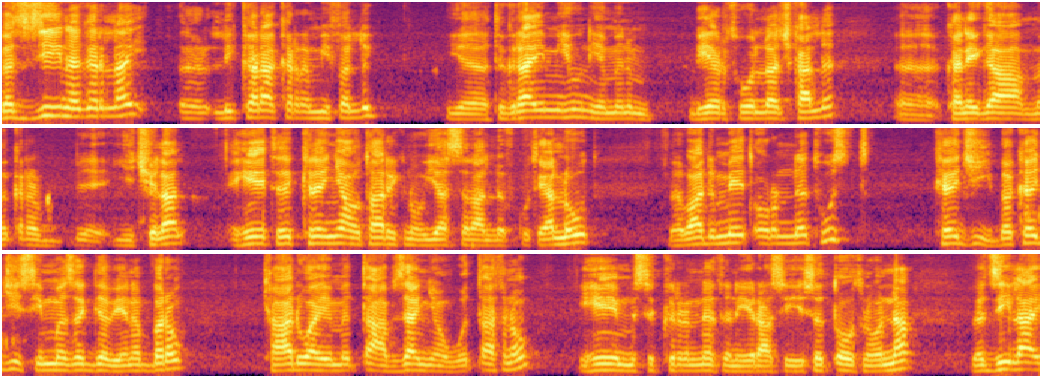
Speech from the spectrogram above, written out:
በዚህ ነገር ላይ ሊከራከር የሚፈልግ የትግራይም ይሁን የምንም ብሔር ተወላጅ ካለ ከኔ ጋር መቅረብ ይችላል። ይሄ ትክክለኛው ታሪክ ነው እያስተላለፍኩት ያለሁት። በባድሜ ጦርነት ውስጥ ከጂ በከጂ ሲመዘገብ የነበረው ከአድዋ የመጣ አብዛኛው ወጣት ነው። ይሄ ምስክርነት እኔ ራሴ የሰጠሁት ነው እና በዚህ ላይ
